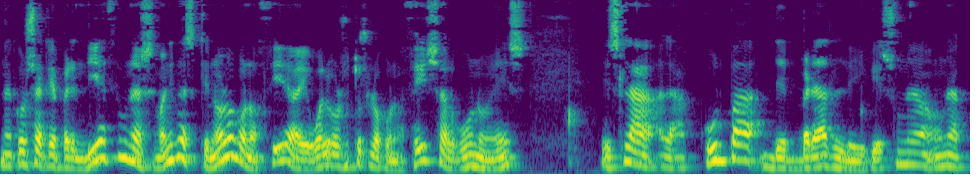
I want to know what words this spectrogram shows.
una cosa que aprendí hace unas semanitas que no lo conocía, igual vosotros lo conocéis alguno, es, es la, curva de Bradley, que es, una, una,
